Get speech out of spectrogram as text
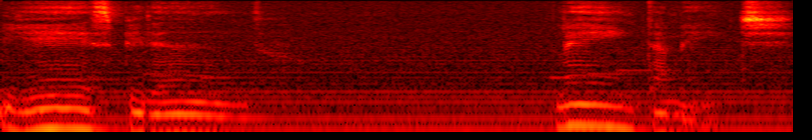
e expirando lentamente.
